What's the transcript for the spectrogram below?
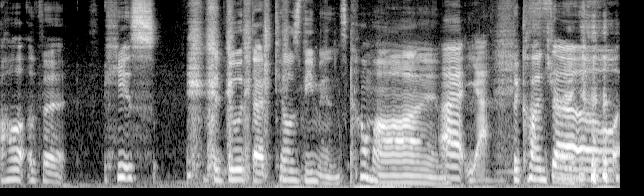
all of the, he's the dude that kills demons. Come on, Uh, yeah. The Conjuring. So,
